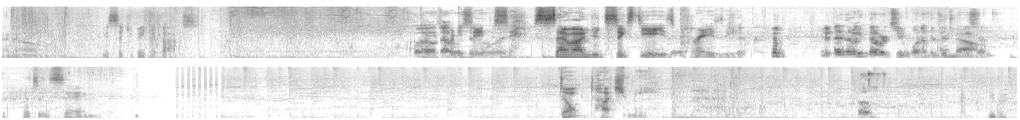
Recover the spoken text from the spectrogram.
I know. He's such a big hitbox. Well, that was safe annoying. 768 is crazy. And then number two, 127. That's insane. Don't touch me. Oh.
